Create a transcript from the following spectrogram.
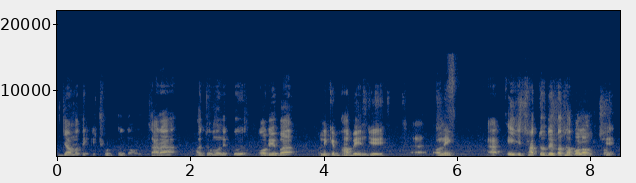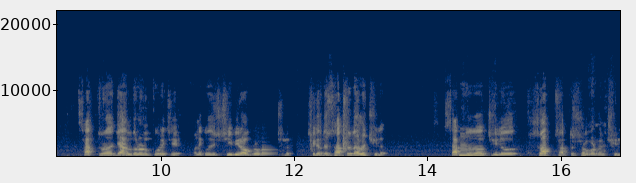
জামাত একটি ছোট্ট দল। তারা হয়তো মনে করে বা অনেকে ভাবেন যে অনেক এই যে ছাত্রদের কথা বলা হচ্ছে ছাত্ররা যে আন্দোলন করেছে অনেক শিবির অগ্রগণ ছিল সেখানে তো ছাত্র দলও ছিল। ছাত্র দল ছিল সব ছাত্র সংগঠন ছিল।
